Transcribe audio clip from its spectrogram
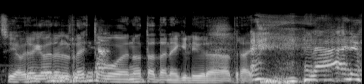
Sí, habría que ver el resto porque no está tan equilibrada atrás. Claro.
